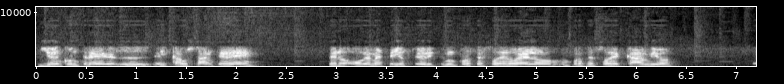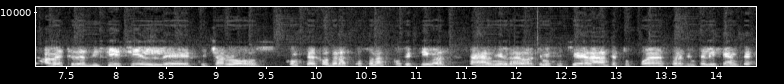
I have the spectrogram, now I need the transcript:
Yo encontré el causante de, pero obviamente yo estoy ahorita en un proceso de duelo, un proceso de cambio a veces es difícil eh, escuchar los consejos de las personas positivas que están a mi alrededor, que me dicen, sí, adelante, tú puedes, tú eres inteligente.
